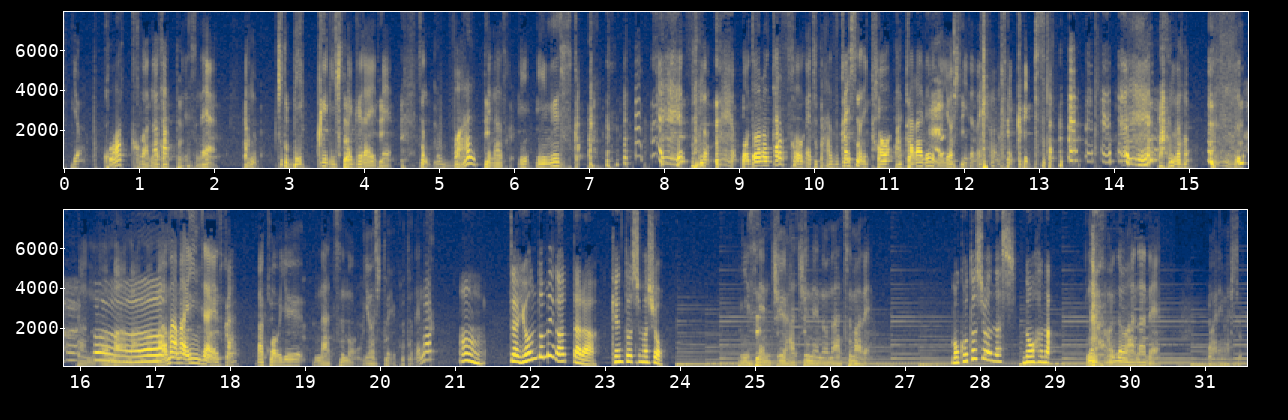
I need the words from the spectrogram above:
いや怖くはなかったですね。あのちょっとびっくりしたぐらいで。そのバンってなんすか？い犬っすか？その驚かす方がちょっと恥ずかしそうに顔あかられるのよしていただけますかクリップさんあのあのまあまあまあまあまあまあいいんじゃないですかまあこういう夏もよしということでねうんじゃあ4度目があったら検討しましょ2018年の夏まで。うもう今年はなしノー花の花で。終わりました。あ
